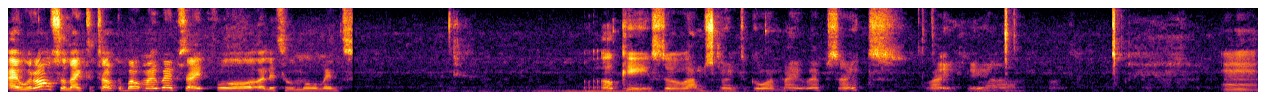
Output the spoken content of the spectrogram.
I would also like to talk about my website for a little moment. Okay, so I'm just going to go on my website right here. Hmm.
